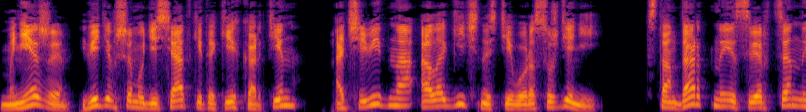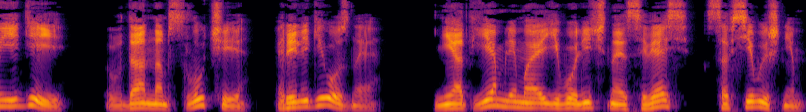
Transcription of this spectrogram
Мне же, видевшему десятки таких картин, очевидна алогичность его рассуждений. Стандартные сверхценные идеи, в данном случае религиозная, неотъемлемая его личная связь со Всевышним,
